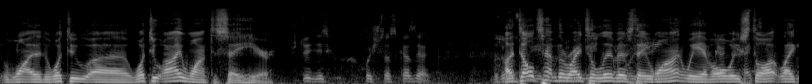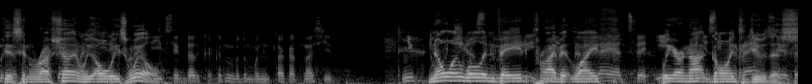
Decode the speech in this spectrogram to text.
want? What do uh, what do I want to say here? Adults have the right to live as they want. We have always thought like this in Russia, and we always will. No one will invade private life. We are not going to do this.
